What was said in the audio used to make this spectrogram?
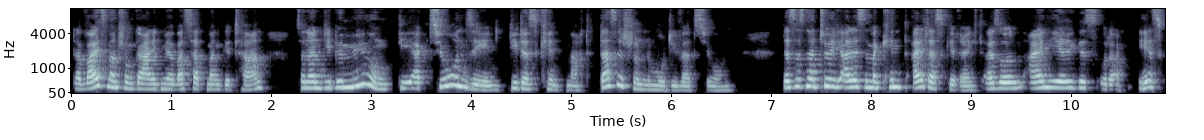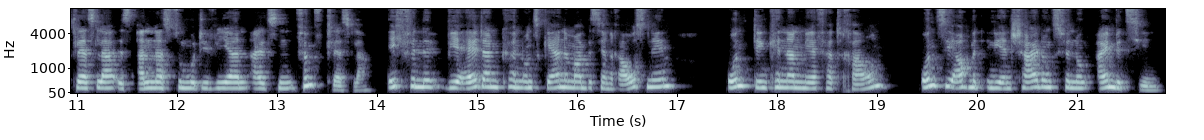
Da weiß man schon gar nicht mehr, was hat man getan, sondern die Bemühung, die Aktion sehen, die das Kind macht. Das ist schon eine Motivation. Das ist natürlich alles immer kindaltersgerecht. Also ein einjähriges oder Erstklässler ist anders zu motivieren als ein Fünftklässler. Ich finde, wir Eltern können uns gerne mal ein bisschen rausnehmen und den Kindern mehr vertrauen und sie auch mit in die Entscheidungsfindung einbeziehen.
